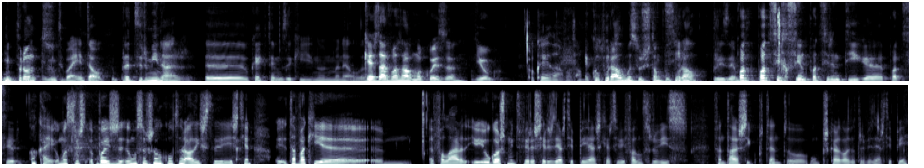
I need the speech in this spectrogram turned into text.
E Muito pronto. bem, muito bem. Então, para terminar, eh, o que é que temos aqui, Nuno Manela? Queres dar voz a alguma coisa, Diogo? O que é É cultural, uma sugestão cultural, por exemplo. Pode, pode ser recente, pode ser antiga, pode ser. Ok, uma, sugest- pois, uma sugestão cultural este, este ano. Eu estava aqui a, a falar, eu, eu gosto muito de ver as séries da RTP, acho que a RTP faz um serviço fantástico, portanto, um pescar de olhos outra vez da RTP.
